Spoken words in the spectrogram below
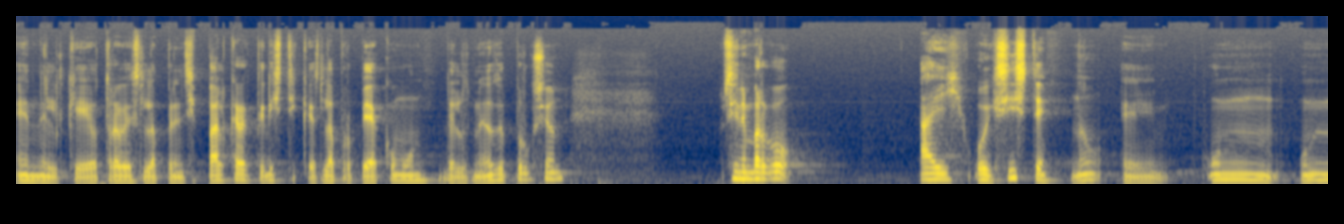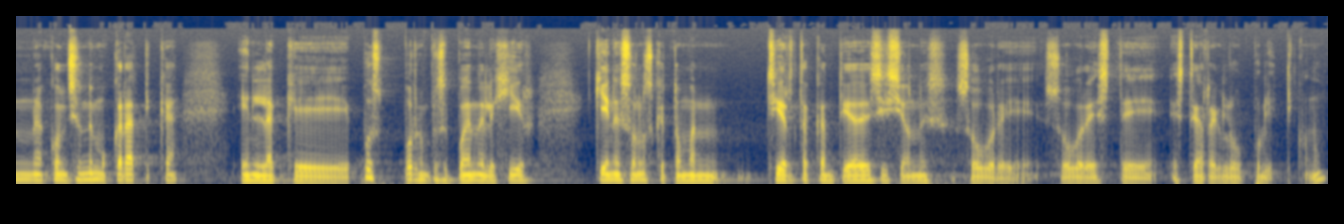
en el que otra vez la principal característica es la propiedad común de los medios de producción. Sin embargo, hay o existe ¿no? Eh, una condición democrática en la que, pues, por ejemplo, se pueden elegir quiénes son los que toman cierta cantidad de decisiones sobre, sobre este, este arreglo político, ¿no?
